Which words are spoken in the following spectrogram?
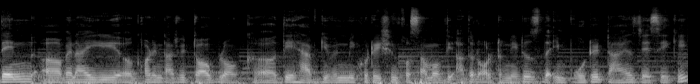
Then when I got in touch with talk block they have given me quotation for some of the other alternatives the imported tyres जैसे कि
